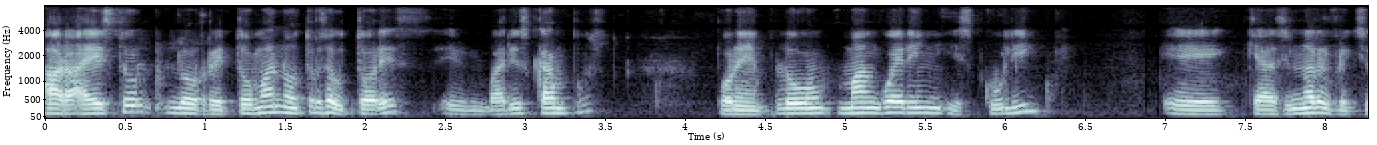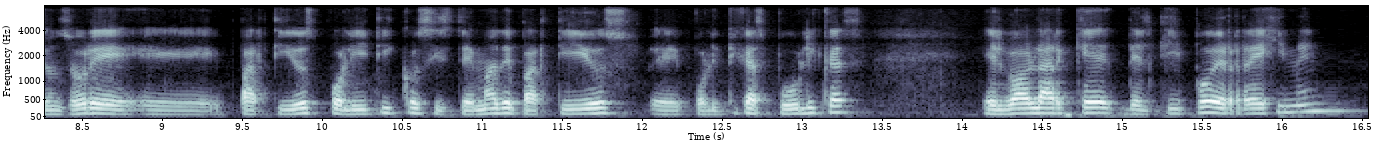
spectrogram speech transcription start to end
Ahora, esto lo retoman otros autores en varios campos, por ejemplo, Manwaring y Scully eh, que hace una reflexión sobre eh, partidos políticos, sistemas de partidos, eh, políticas públicas. Él va a hablar que del tipo de régimen,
